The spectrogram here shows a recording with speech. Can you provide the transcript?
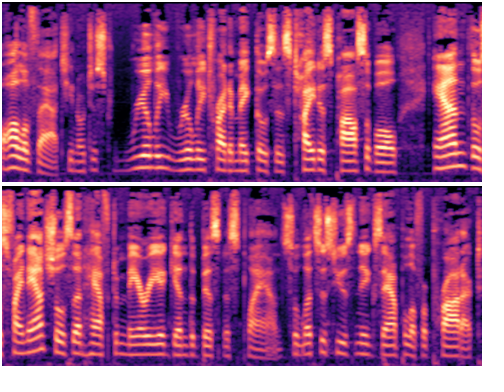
all of that, you know, just really, really try to make those as tight as possible. And those financials then have to marry again the business plan. So let's just use an example of a product.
